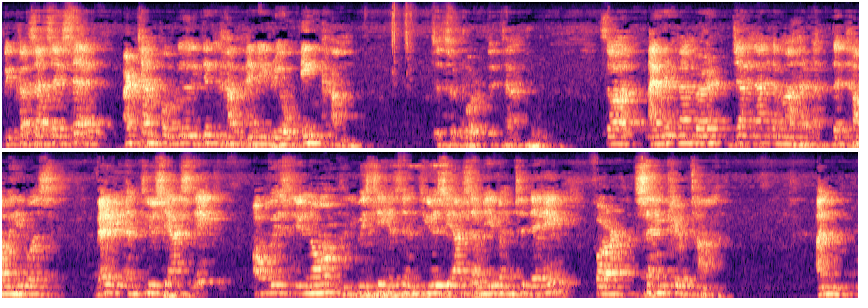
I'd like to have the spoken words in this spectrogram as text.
Because as I said, our temple really didn't have any real income to support the temple. So I remember Janananda Maharaj, that how he was very enthusiastic. Always, you know, we see his enthusiasm even today for Sankirtan. And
